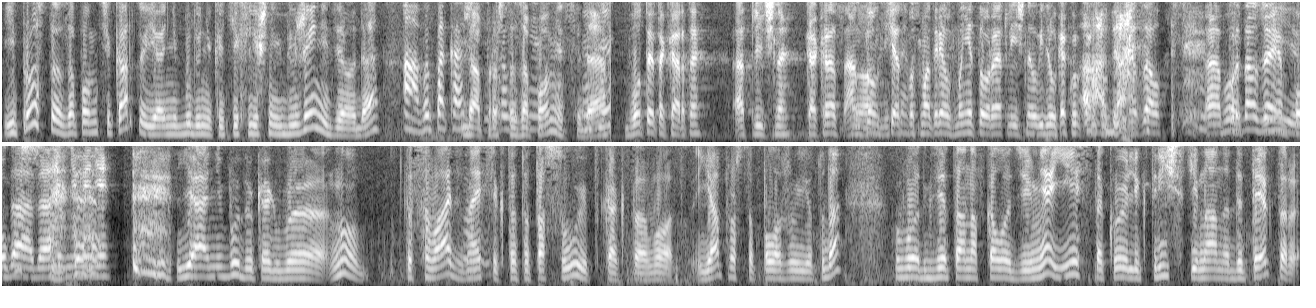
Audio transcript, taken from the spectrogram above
И просто запомните карту, я не буду никаких лишних движений делать, да? А, вы покажете. да, просто нельзя. запомните, да. Вот эта карта. Отлично. Как раз Антон отлично. сейчас посмотрел в монитор и отлично увидел, какую карту А, ты да. показал. А, Вот, Продолжаем и- фокус, да, да. тем не менее. Я не буду как бы, ну, тасовать, знаете, кто-то тасует как-то, вот. Я просто положу ее туда, вот, где-то она в колоде. И у меня есть такой электрический нанодетектор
